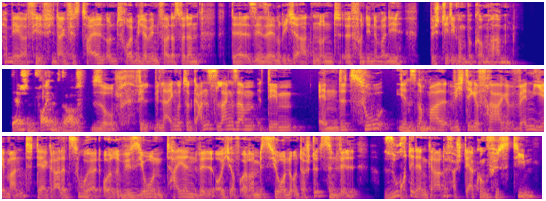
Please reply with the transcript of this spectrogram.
Ja, mega. Vielen, vielen Dank fürs Teilen und freut mich auf jeden Fall, dass wir dann der, denselben Riecher hatten und äh, von denen immer die Bestätigung bekommen haben. Sehr schön, freue mich drauf. So, wir, wir neigen uns so ganz langsam dem Ende zu. Jetzt mhm. nochmal wichtige Frage. Wenn jemand, der gerade zuhört, eure Vision teilen will, euch auf eurer Mission unterstützen will, sucht ihr denn gerade Verstärkung fürs Team?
